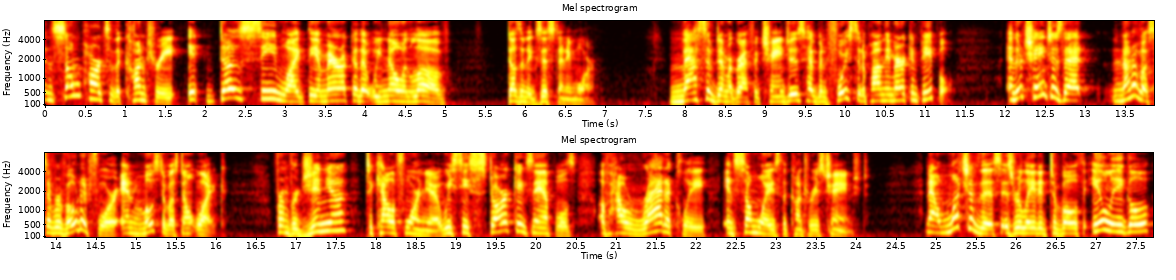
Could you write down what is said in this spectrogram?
In some parts of the country, it does seem like the America that we know and love doesn't exist anymore. Massive demographic changes have been foisted upon the American people. And they're changes that none of us ever voted for, and most of us don't like. From Virginia to California, we see stark examples of how radically, in some ways, the country has changed. Now, much of this is related to both illegal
